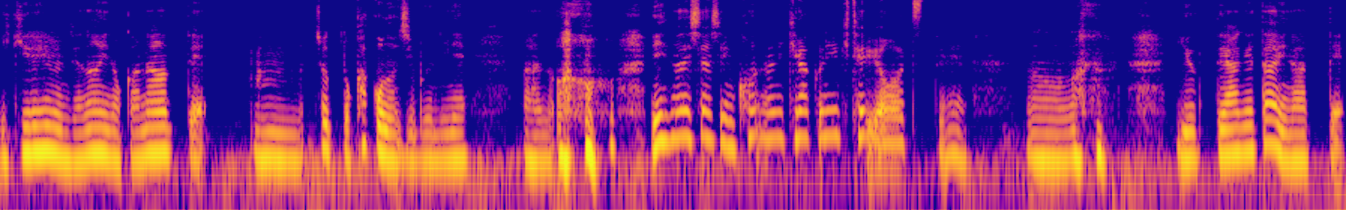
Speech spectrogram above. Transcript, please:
生きれるんじゃないのかなって、うん、ちょっと過去の自分にねあのインドネシア人こんなに気楽に生きてるよっつってねうん、言ってあげたいなって、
